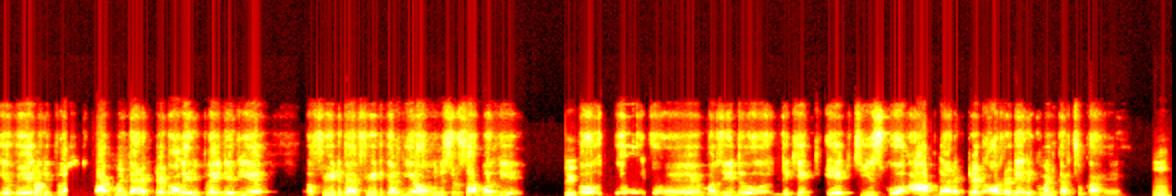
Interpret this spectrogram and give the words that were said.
ये वेग रिप्लाई डिपार्टमेंट डायरेक्टरेट वाले रिप्लाई दे दिए फ़ीड बैक फ़ीड कर दिए होम मिनिस्टर साहब बोल दिए। तो ये जो है मजीद देखिए एक चीज़ को आप डायरेक्टरेट ऑलरेडी रिकमेंड कर चुका है। हाँ।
